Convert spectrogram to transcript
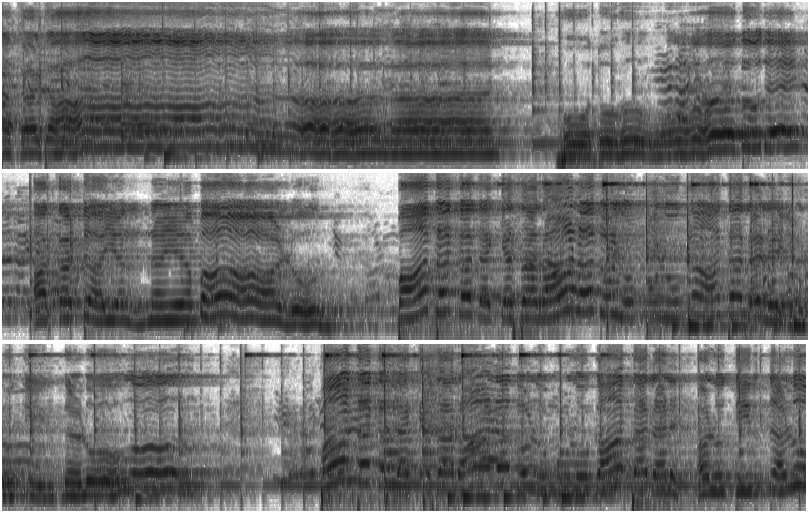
ಅಕಟ ಹೂತು ಹೋದುದೆ ಅಕಟ ಎನ್ನಯ ಬಾಳು. ಪಾತಕದ ಕೆಸರಾಣದಳು ಮುಳುಗಾದರಳೆ ತೀರ್ದಳು ಪಾತಕದ ಕೆಸರಾಣದಳು ಅಳು ತಿರ್ದಲೋ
